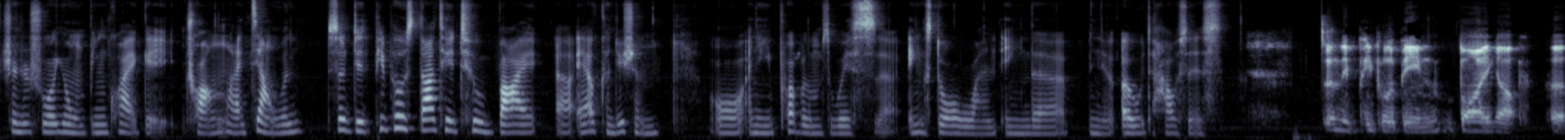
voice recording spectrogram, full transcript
甚至说用冰块给床来降温。So did people started to buy uh, air condition Or any problems with uh, install one in the you know old houses? Certainly, people have been buying up uh,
